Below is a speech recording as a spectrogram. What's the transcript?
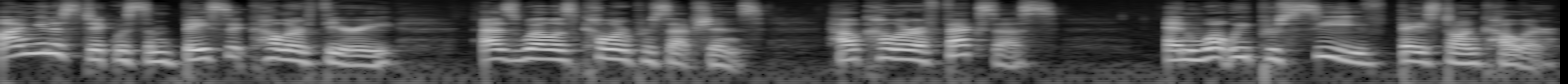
I'm going to stick with some basic color theory as well as color perceptions, how color affects us, and what we perceive based on color.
